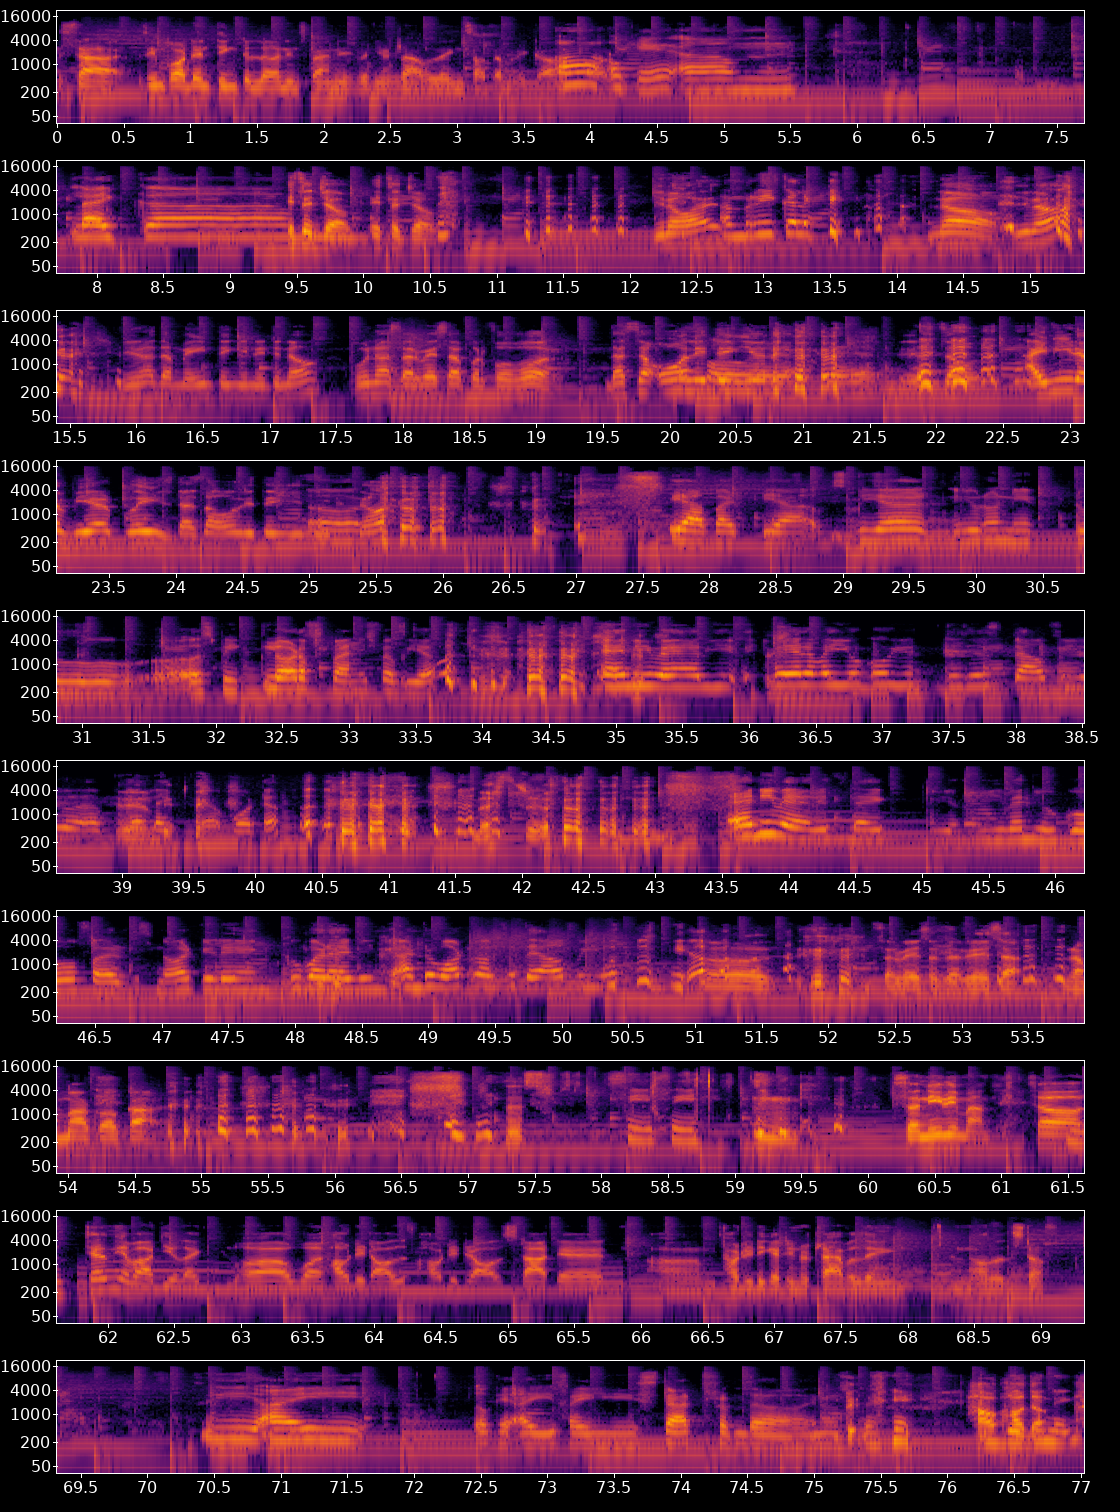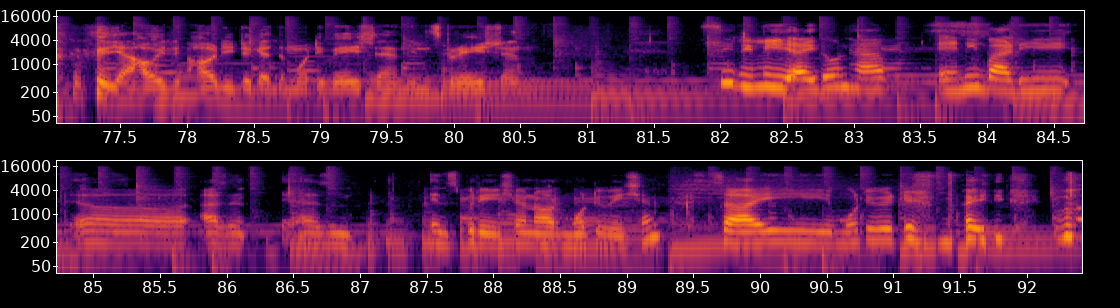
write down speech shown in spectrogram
It's a it's important thing to learn in Spanish when you're traveling South America. Oh, or- okay. Um, like uh, It's a joke. It's a joke. you know what? I'm recollecting. No, you know, you know the main thing you need to know. Una cerveza por favor. That's the only thing you. Por so I need a beer, please. That's the only thing you need Oh. know. Yeah, but yeah, beer. You don't need to uh, speak a lot of Spanish for beer. Anywhere, you, wherever you go, you they just offer you a beer Yeah, like uh, water. That's true. Anywhere, it's like you know, even you go for snorkeling, scuba diving, underwater also they offer you beer. oh, cerveza, cerveza, rama, coca. see, see. Mm. So Neelima, so Hmm. tell me about you. Like, how, how, how did all how did it all started? Um, how did you get into traveling and all of the stuff? See, I okay. I if I start from the you know Be- How how the yeah how did, how did you get the motivation, inspiration? See, really, I don't have anybody uh, as an as an inspiration or motivation. So I motivated by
